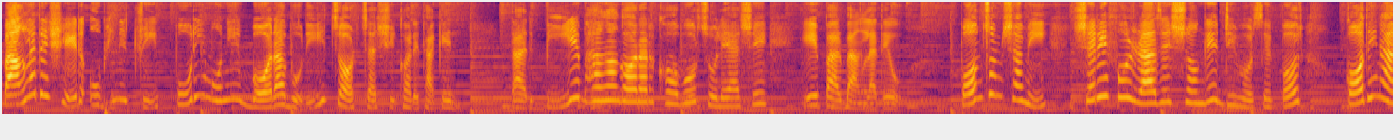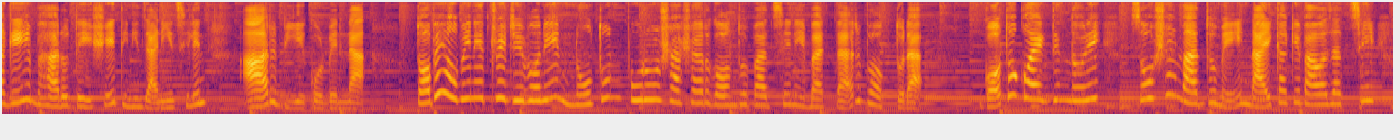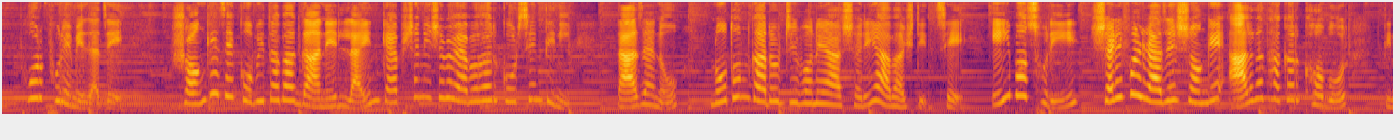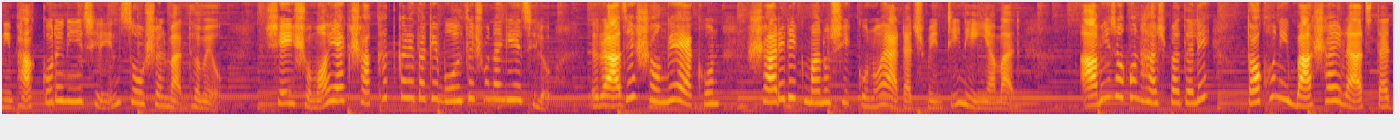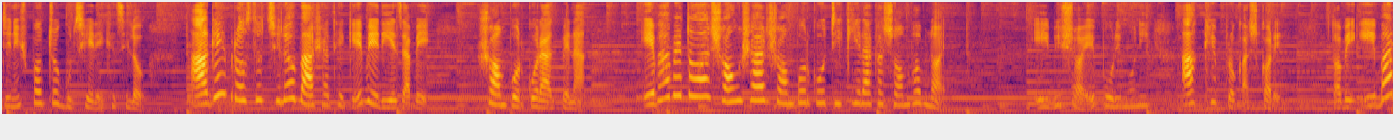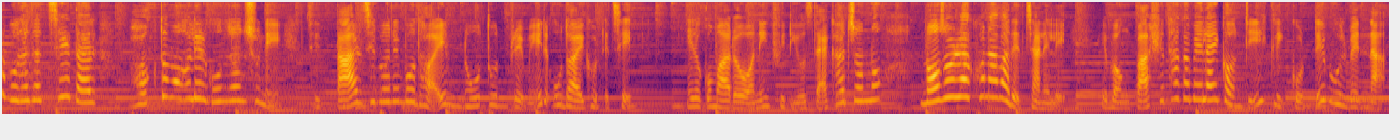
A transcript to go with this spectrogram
বাংলাদেশের অভিনেত্রী পরিমণি বরাবরই চর্চার শিখরে থাকেন। তার বিয়ে ভাঙা গড়ার খবর চলে আসে এপার বাংলাতেও। পঞ্চম স্বামী শরীফুল রাজের সঙ্গে ডিভোর্সের পর কদিন আগেই ভারতে এসে তিনি জানিয়েছিলেন, আর বিয়ে করবেন না। তবে অভিনেত্রী জীবনে নতুন পুরুষ আসার গন্ধ পাচ্ছেন এবার তার ভক্তরা। গত কয়েকদিন ধরে সোশ্যাল মাধ্যমে নায়িকাকে পাওয়া যাচ্ছে ফুরফুরে মেজাজে। সঙ্গে যে কবিতা বা গানের লাইন ক্যাপশন হিসেবে ব্যবহার করছেন তিনি, তা যেন নতুন কারোর জীবনে আসারই আভাস দিচ্ছে। এই বছরই শরীফুল রাজের সঙ্গে আলাদা থাকার খবর তিনি ভাগ করে নিয়েছিলেন সোশ্যাল মাধ্যমেও। সেই সময় এক সাক্ষাৎকারে তাকে বলতে শোনা গিয়েছিল, রাজের সঙ্গে এখন শারীরিক মানসিক কোনো অ্যাটাচমেন্টই নেই আমার। আমি যখন হাসপাতালে তখনই বাসায় রাজ তার জিনিসপত্র গুছিয়ে রেখেছিল। আগেই প্রস্তুত ছিল বাসা থেকে বেরিয়ে যাবে। সম্পর্ক রাখবে না। এভাবে তো আর সংসার, সম্পর্ক টিকিয়ে রাখা সম্ভব নয়। এই বিষয়ে পরিমণি আক্ষেপ প্রকাশ করেন। তবে এবার বোঝা যাচ্ছে তার ভক্ত মহলের গুঞ্জন শুনে যে তার জীবনে বোধহয় নতুন প্রেমের উদয় ঘটেছে। এরকম আরও অনেক ভিডিওস দেখার জন্য নজর রাখুন আমাদের চ্যানেলে এবং পাশে থাকা বেল আইকনটি ক্লিক করতে ভুলবেন না।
